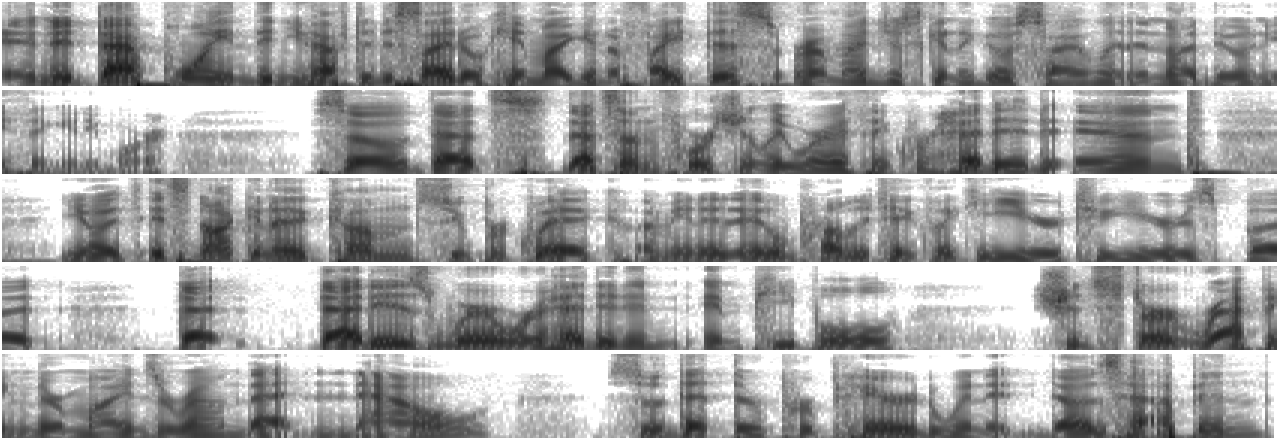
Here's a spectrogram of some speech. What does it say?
and at that point, then you have to decide, okay, am I going to fight this, or am I just going to go silent and not do anything anymore? So that's that's unfortunately where I think we're headed, and you know, it, it's not going to come super quick. I mean, it, it'll probably take like a year, two years, but that that is where we're headed, and, and people should start wrapping their minds around that now, so that they're prepared when it does happen.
